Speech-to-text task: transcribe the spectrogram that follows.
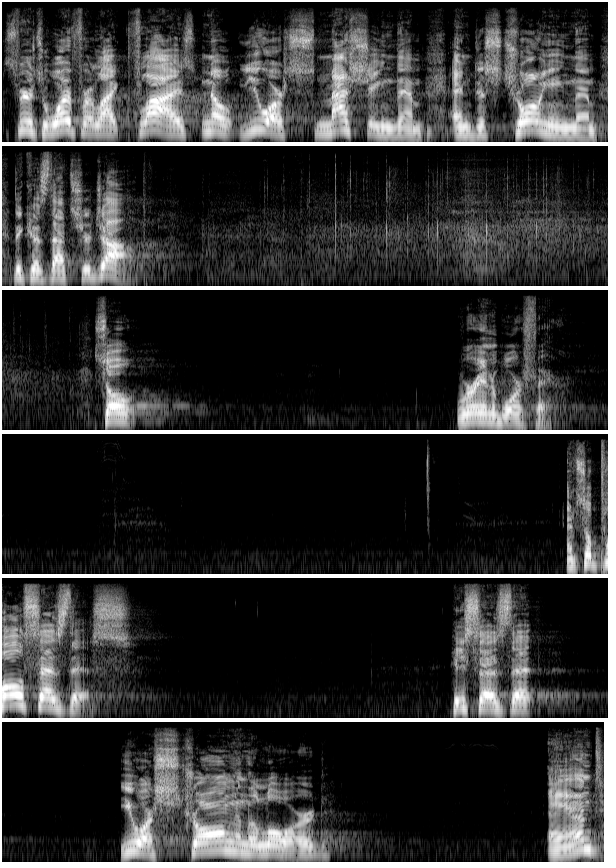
spiritual warfare like flies. No, you are smashing them and destroying them because that's your job. So we're in warfare. And so Paul says this. He says that you are strong in the Lord. And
